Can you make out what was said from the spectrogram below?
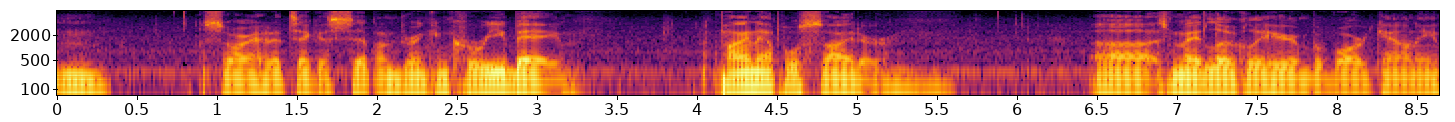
Mm. Sorry, I had to take a sip. I'm drinking Caribe pineapple cider. Uh, it's made locally here in Brevard County.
